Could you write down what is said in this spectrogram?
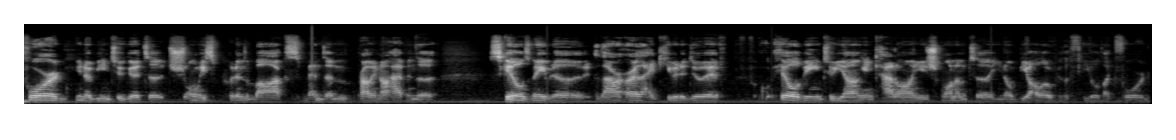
Ford, you know, being too good to only put in the box, Bentham probably not having the skills maybe to or the IQ to do it. Hill being too young and Catalon, you just want him to, you know, be all over the field like Ford.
